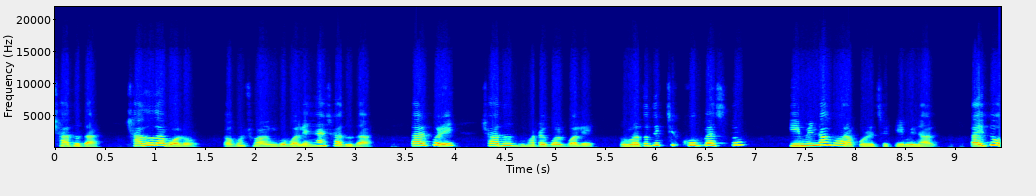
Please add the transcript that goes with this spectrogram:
সাধুদা সাধুদা বলো। তখন স্বয়ংব বলে হ্যাঁ সাধুদা। তারপরে সাধু ভটকল বলে, তোমরা তো দেখছি খুব ব্যস্ত, ক্রিমিনাল ধরা পড়েছে, ক্রিমিনাল, তাই তো?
